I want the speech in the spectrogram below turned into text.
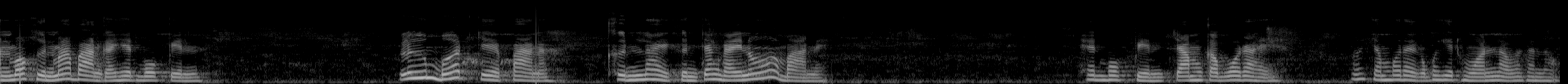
หันบ่ขึ้นมาบ้านก็เฮ็ดบ่เป็น ลืมเบิดเจ็บป่านะขึ้นไล่ขึ้นจังใดเนาะบ้านนี่เฮ็ดบ่เป็นจำก็บ่ได้เอ้ยจำบ่ได้ก็บ่เฮ็ดหวนแล้วว่าซั่นเนาะ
